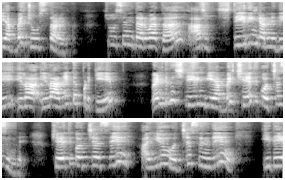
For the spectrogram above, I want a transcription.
ఈ అబ్బాయి చూస్తాడంట. చూసిన తర్వాత ఆ స్టీరింగ్ అనేది ఇలా ఇలా అనేటప్పటికి వెంటనే స్టీరింగ్ ఈ అబ్బాయి చేతికి వచ్చేసింది చేతికి వచ్చేసి అయ్యో వచ్చేసింది. ఇదే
